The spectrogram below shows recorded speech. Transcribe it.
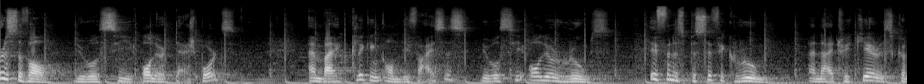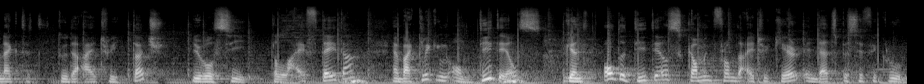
First of all, you will see all your dashboards and by clicking on devices, you will see all your rooms. If in a specific room an i3CAIR is connected to the i3 Touch, you will see the live data and by clicking on details, you get all the details coming from the i3CAIR in that specific room.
